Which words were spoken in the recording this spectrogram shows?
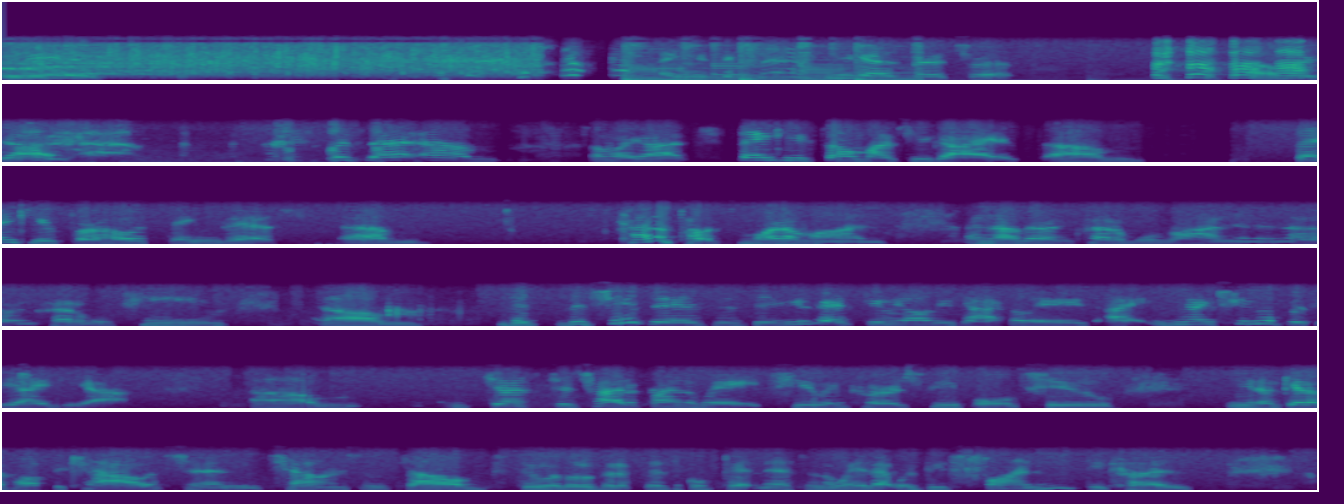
go. you guys are a trip. Oh my god. Was that um oh my god. Thank you so much you guys. Um thank you for hosting this um kind of post mortem on another incredible run and another incredible team. Um the the truth is is that you guys give me all these accolades. I you know, I came up with the idea. Um just to try to find a way to encourage people to you know, get up off the couch and challenge themselves, do a little bit of physical fitness in a way that would be fun because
